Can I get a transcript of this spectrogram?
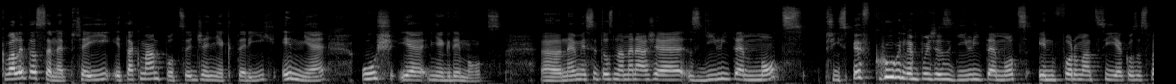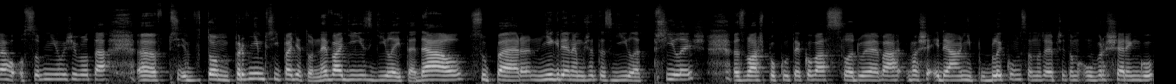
Kvalita se nepřejí, i tak mám pocit, že některých, i mě, už je někdy moc. Eh, nevím, jestli to znamená, že sdílíte moc příspěvků nebo že sdílíte moc informací jako ze svého osobního života. Eh, v, tom prvním případě to nevadí, sdílejte dál, super, nikdy nemůžete sdílet příliš, zvlášť pokud jako vás sleduje va, vaše ideální publikum, samozřejmě při tom oversharingu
